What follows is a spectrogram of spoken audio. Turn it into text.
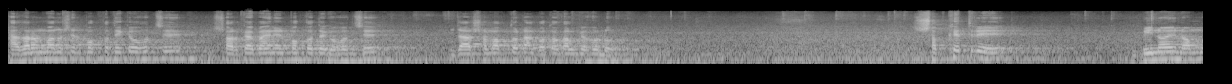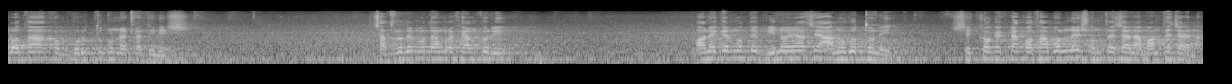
সাধারণ মানুষের পক্ষ থেকেও হচ্ছে, সরকার বাহিনীর পক্ষ থেকে হচ্ছে, যার সমাপ্তটা গতকালকে হলো। সব ক্ষেত্রে বিনয়, নম্রতা খুব গুরুত্বপূর্ণ একটা জিনিস। ছাত্রদের মধ্যে আমরা খেয়াল করি, অনেকের মধ্যে বিনয় আছে, আনুগত্য নেই। শিক্ষক একটা কথা বললে শুনতে চায় না, মানতে চায় না।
